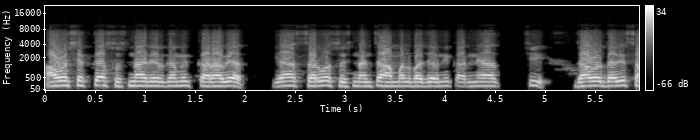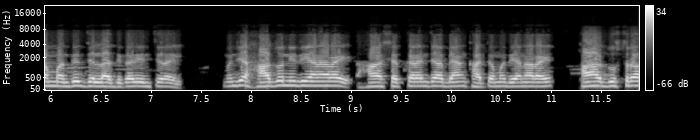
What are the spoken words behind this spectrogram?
आवश्यक त्या सूचना निर्गमित कराव्यात. या सर्व सूचनांचा अंमलबजावणी करण्याची जबाबदारी संबंधित जिल्हाधिकारी यांची राहील. म्हणजे हा जो निधी येणार आहे हा शेतकऱ्यांच्या बँक खात्यामध्ये येणार आहे हा दुसरा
